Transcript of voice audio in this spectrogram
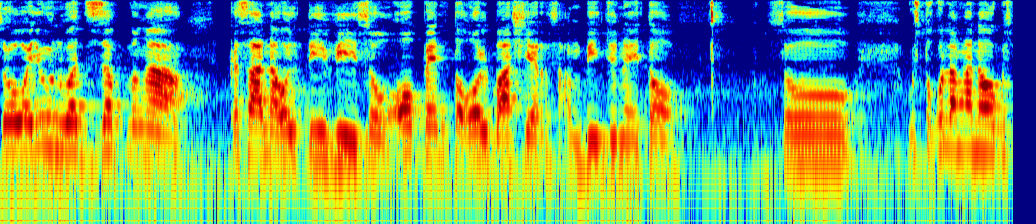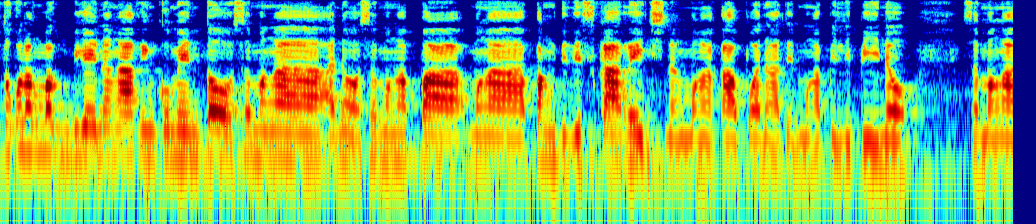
So ayun, what's up mga Kasana All TV. So open to all bashers ang video na ito. So gusto ko lang ano, gusto ko lang magbigay ng aking komento sa mga ano, sa mga pa, mga pang-discourage ng mga kapwa natin mga Pilipino sa mga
